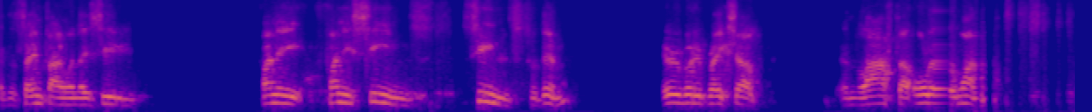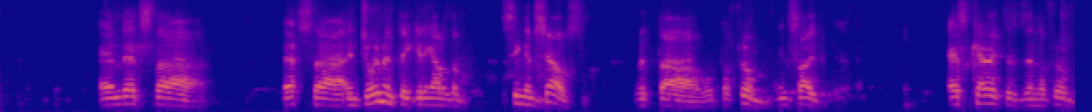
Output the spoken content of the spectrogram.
at the same time when they see funny funny scenes scenes to them, everybody breaks out in laughter all at once, and that's the that's the enjoyment they're getting out of the seeing themselves with uh, with the film inside as characters in the film.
